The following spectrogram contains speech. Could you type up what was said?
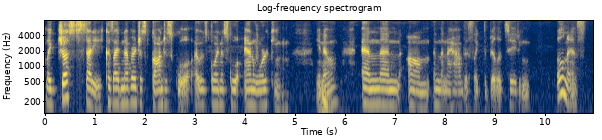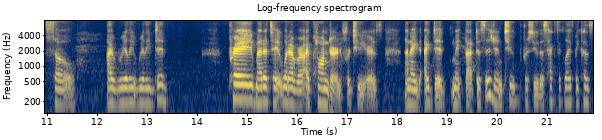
like just study because I'd never just gone to school. I was going to school and working, you know. Mm. And then um and then I have this like debilitating illness. So I really really did pray, meditate, whatever. I pondered for 2 years and I I did make that decision to pursue this hectic life because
